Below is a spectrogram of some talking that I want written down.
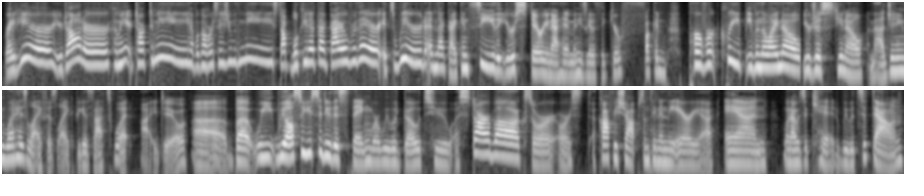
right here, your daughter, come here, talk to me, have a conversation with me, stop looking at that guy over there. It's weird. And that guy can see that you're staring at him and he's gonna think you're fucking pervert creep, even though I know you're just, you know, imagining what his life is like because that's what I do. Uh, but we we also used to do this thing where we would go to a Starbucks or or a coffee shop, something in the area, and when I was a kid, we would sit down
